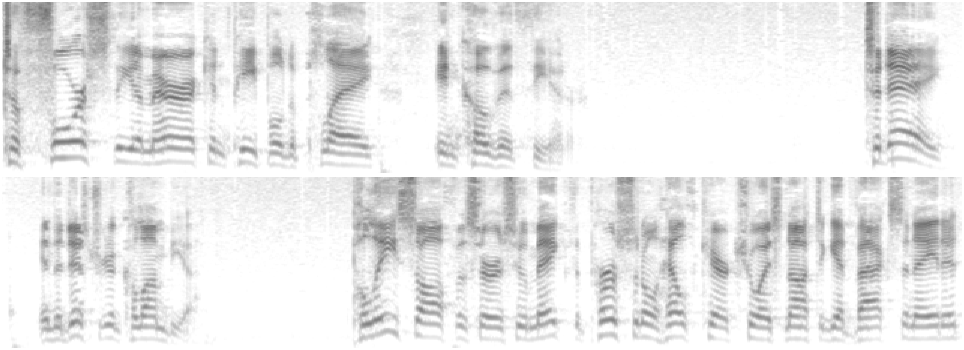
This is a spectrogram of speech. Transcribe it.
to force the American people to play in COVID theater. Today, in the District of Columbia, police officers who make the personal health care choice not to get vaccinated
